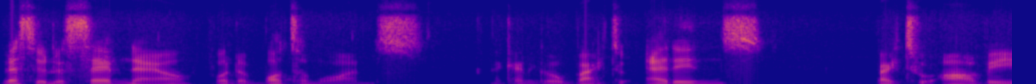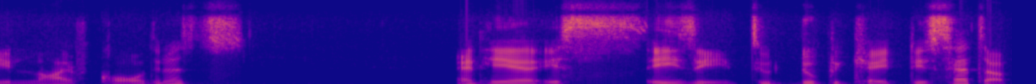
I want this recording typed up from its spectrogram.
Let's do the same now for the bottom ones. I can go back to add-ins, back to RV live coordinates. And here it's easy to duplicate this setup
